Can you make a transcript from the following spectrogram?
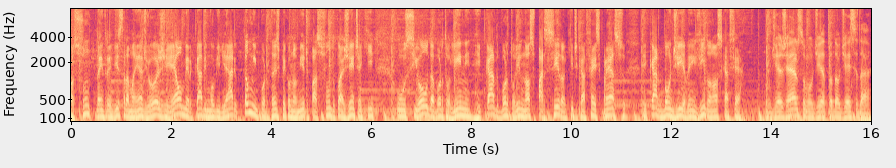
o assunto da entrevista da manhã de hoje é o mercado imobiliário, tão importante para a economia de Passo Fundo. Com a gente aqui, o CEO da Bortolini, Ricardo Bortolini, nosso parceiro aqui de Café Expresso. Ricardo, bom dia, bem-vindo ao nosso café. Bom dia, Gerson. Bom dia a toda a audiência da,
